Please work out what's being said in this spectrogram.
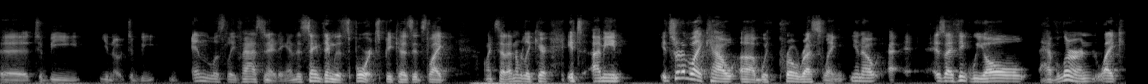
uh, to be you know to be endlessly fascinating and the same thing with sports because it's like like I said I don't really care it's I mean it's sort of like how uh, with pro wrestling you know as I think we all have learned like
